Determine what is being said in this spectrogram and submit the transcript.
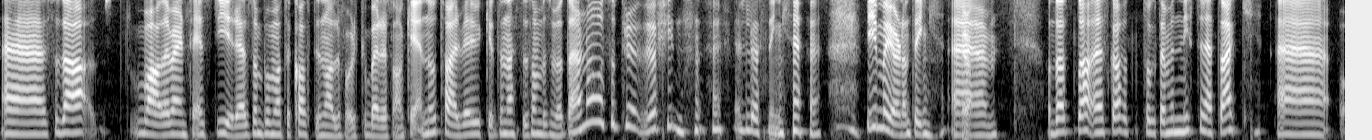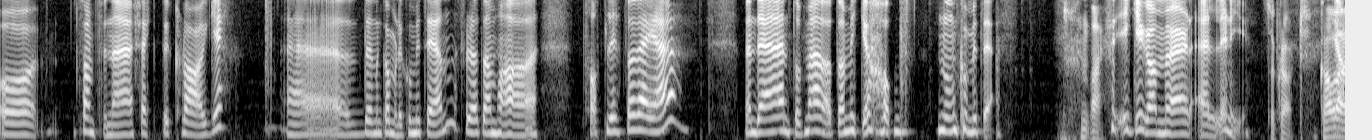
Eh, så da var det vel egentlig et styre som på en måte kalte inn alle folk og bare sånn OK, nå tar vi en uke til neste samfunnsmøte her nå, og så prøver vi å finne en løsning. vi må gjøre noen ting. Ja. og da, da tok de et nytt vedtak, eh, og samfunnet fikk beklage eh, den gamle komiteen for at de har tatt litt på veie. Men det endte opp med at de ikke hadde noen komité. Ikke gammel eller ny. så klart. Hva Ja.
